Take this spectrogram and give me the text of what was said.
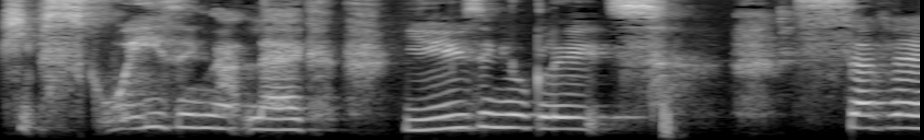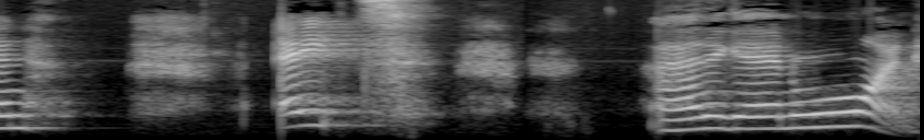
keep squeezing that leg, using your glutes. Seven, eight, and again, one,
